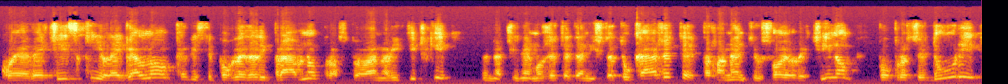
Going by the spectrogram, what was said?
koja je većinski, legalno, kad biste pogledali pravno, prosto analitički, znači ne možete da ništa tu kažete, parlament je u svojoj većinom, po proceduri, e,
